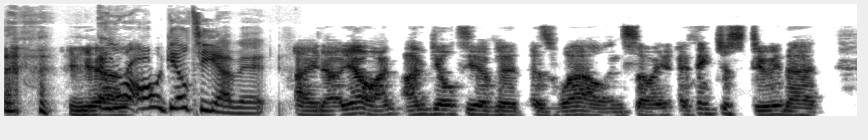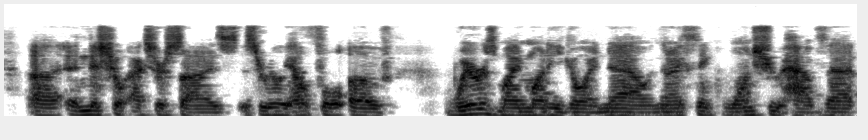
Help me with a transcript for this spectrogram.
Yeah, and we're all guilty of it. I know. Yeah, I'm I'm guilty of it as well, and so I, I think just doing that uh, initial exercise is really helpful. Of where is my money going now, and then I think once you have that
